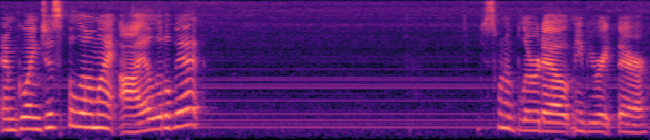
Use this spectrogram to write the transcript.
And I'm going just below my eye a little bit. Just want to blur it out, maybe right there.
